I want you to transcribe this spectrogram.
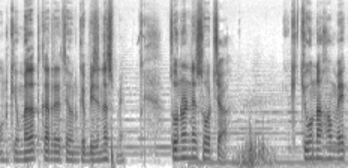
उनकी मदद कर रहे थे उनके बिज़नेस में तो उन्होंने सोचा कि क्यों ना हम एक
